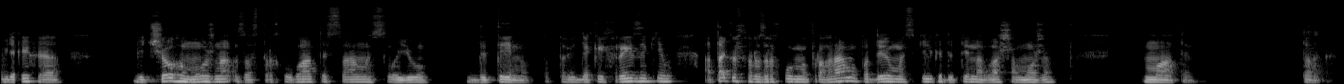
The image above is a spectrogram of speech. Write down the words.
в яких від чого можна застрахувати саме свою дитину, тобто від яких ризиків, а також розрахуємо програму, подивимося, скільки дитина ваша може мати. Так.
